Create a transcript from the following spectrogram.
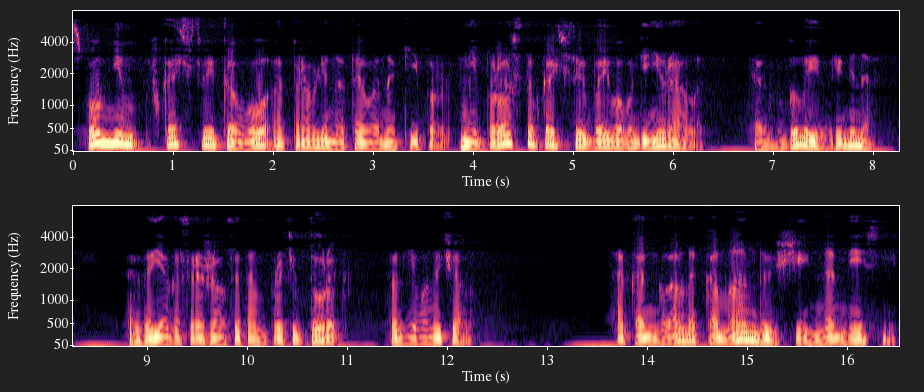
Вспомним, в качестве кого отправлен Отелло на Кипр. Не просто в качестве боевого генерала, как в былые времена, когда Яго сражался там против турок под его началом, а как главнокомандующий наместник.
